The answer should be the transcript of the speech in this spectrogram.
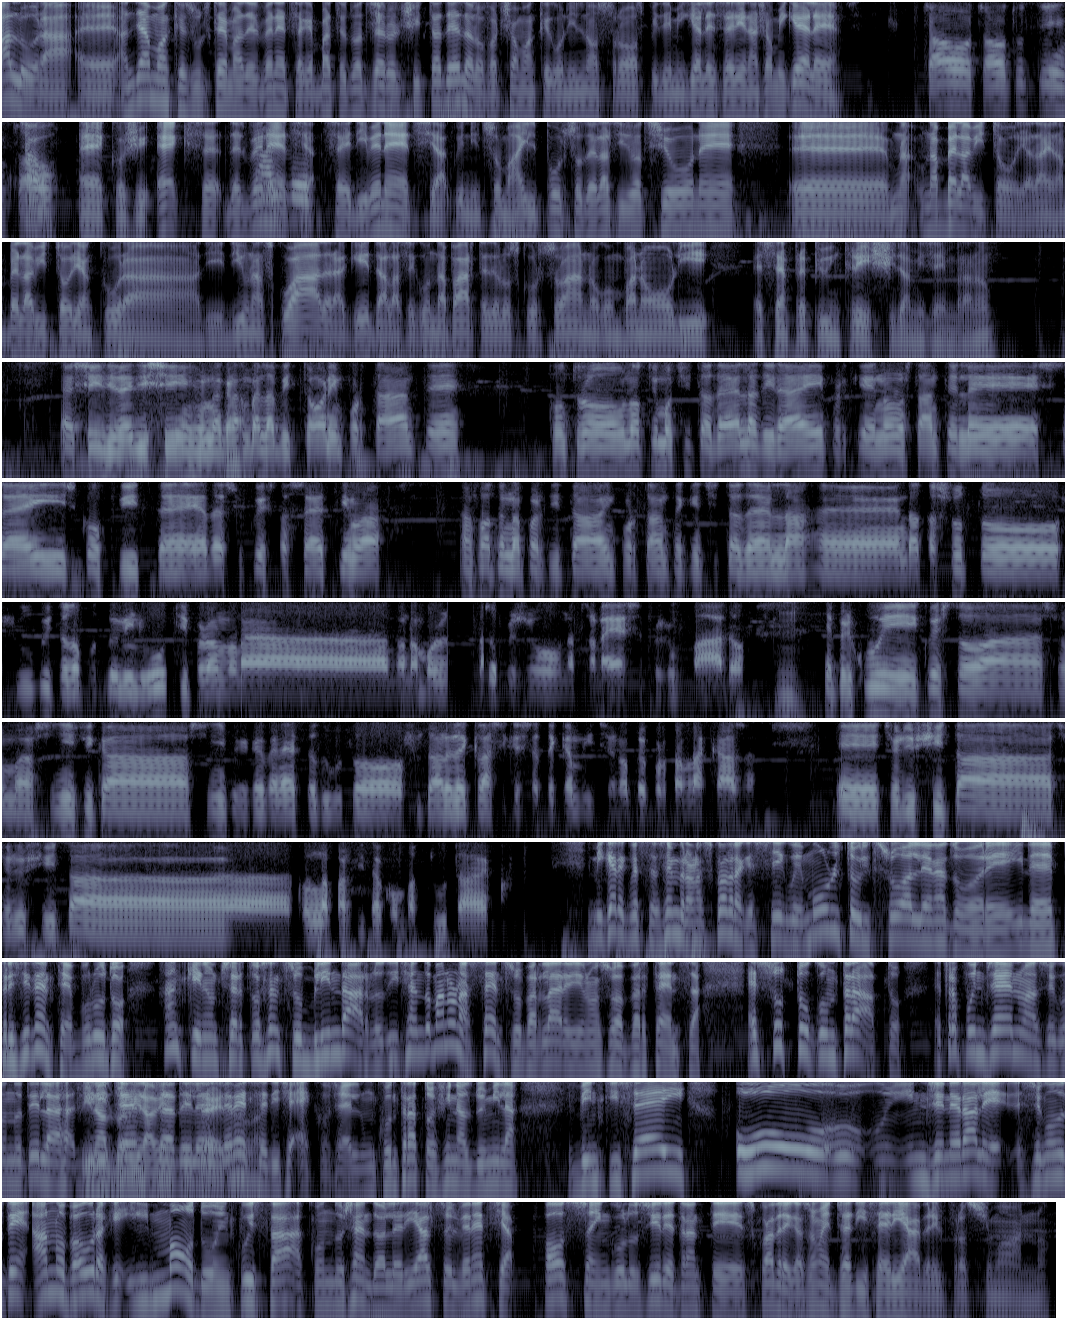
Allora, eh, andiamo anche sul tema del Venezia che batte 2-0 il Cittadella, lo facciamo anche con il nostro ospite Michele Serena. Ciao Michele. Ciao, ciao a tutti. Ciao. ciao. Eccoci, ex del Venezia, Salve. sei di Venezia, quindi insomma hai il polso della situazione. Eh, una, una, bella vittoria, dai, una bella vittoria ancora di, di, una squadra che dalla seconda parte dello scorso anno con Vanoli è sempre più in crescita, mi sembra, no? Eh sì, direi di sì, una gran bella vittoria importante contro un ottimo Cittadella direi perché nonostante le sei sconfitte e adesso questa settima ha fatto una partita importante anche in Cittadella, è andata sotto subito dopo due minuti, però non ha, non ha mollato, ha preso una traversa, ha preso un palo mm. e per cui questo ha, insomma, significa, significa, che Venezia ha dovuto sudare le classiche sette camicie no? per portarla a casa e c'è riuscita, c'è riuscita una partita combattuta. Ecco. Michele, questa sembra una squadra che segue molto il suo allenatore. Il presidente ha voluto anche in un certo senso blindarlo, dicendo: Ma non ha senso parlare di una sua partenza, è sotto contratto. È troppo ingenua, secondo te, la fino dirigenza del Venezia? Dice: Ecco, c'è un contratto fino al 2026. O in generale, secondo te, hanno paura che il modo in cui sta conducendo al rialzo il Venezia possa ingolosire tante squadre, casomai già di Serie A per il prossimo anno?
